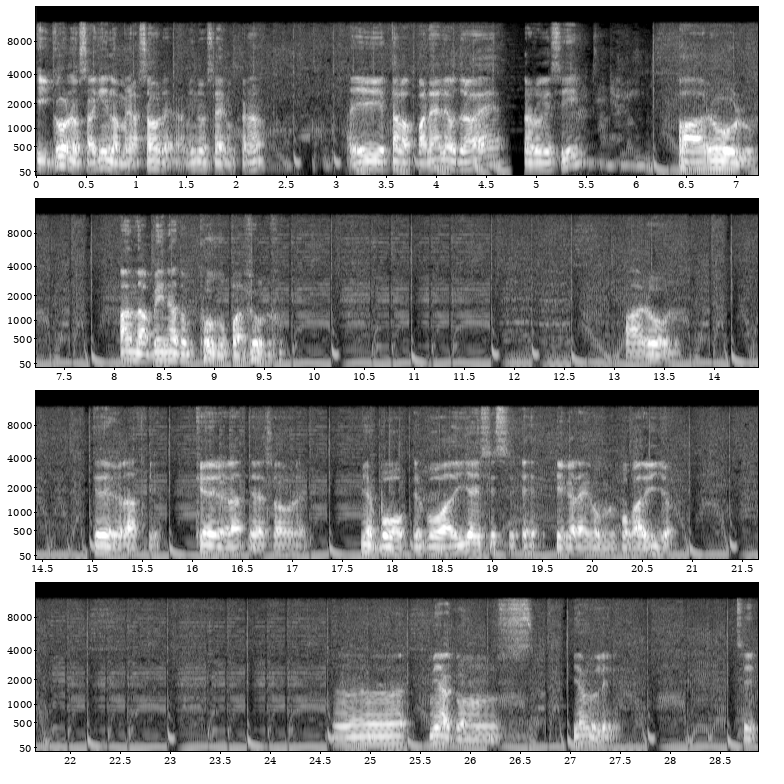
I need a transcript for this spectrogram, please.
iconos aquí en los mega sobres. A mí no me sale nunca nada. Ahí están los paneles otra vez. Claro que sí. Parolo. Anda, peínate un poco, Parolo. Parolo. Qué desgracia. Qué desgracia de sobre. Mira, el, bo el bobadilla ese, eh, que caray con el bocadillo. Uh, mira, con Stanley. Sí,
